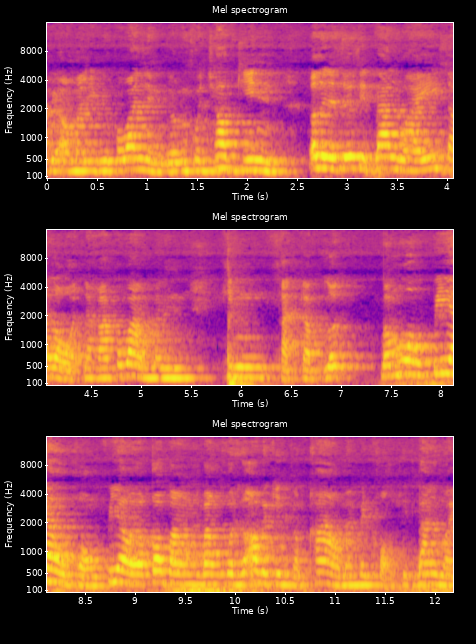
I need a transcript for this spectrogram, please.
เบลเอามารีวิวเพราะว่าหนึ่งเบลเป็นคนชอบกิน ก็เลยจะซื้อติดบ้านไว้ตลอดนะคะ เพราะว่ามันกินกัดกับรสมะม่วงเปรี้ยวของเปรี้ยว แล้วก็บางบางคนก็เอาไปกินกับข้าว มันเป็นของติดบ้านไว้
